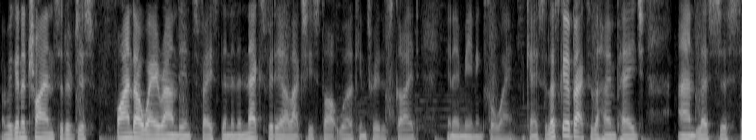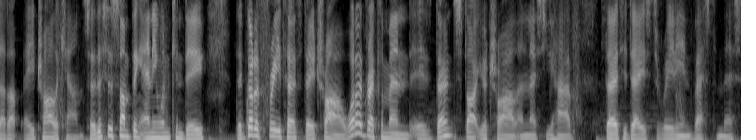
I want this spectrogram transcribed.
And we're going to try and sort of just find our way around the interface. Then in the next video, I'll actually start working through this guide in a meaningful way. Okay, so let's go back to the homepage and let's just set up a trial account. So this is something anyone can do. They've got a free 30 day trial. What I'd recommend is don't start your trial unless you have 30 days to really invest in this.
